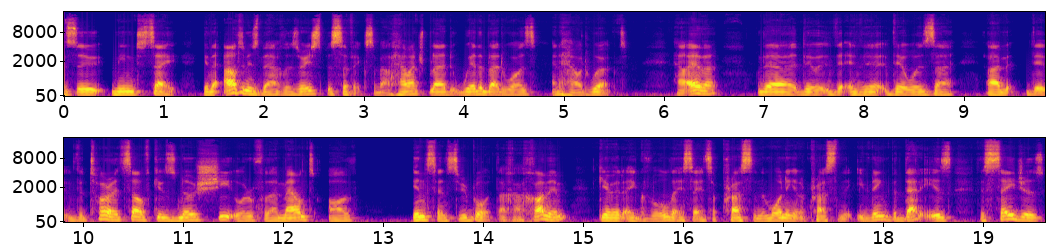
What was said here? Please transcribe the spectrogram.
so, meaning to say, in the outer Mizbeach, there's very specifics about how much blood, where the blood was, and how it worked. However, the, the, the, the there was uh, um, the, the Torah itself gives no shiur for the amount of incense to be brought. The Chachamim give it a gvul. They say it's a press in the morning and a press in the evening, but that is the sages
